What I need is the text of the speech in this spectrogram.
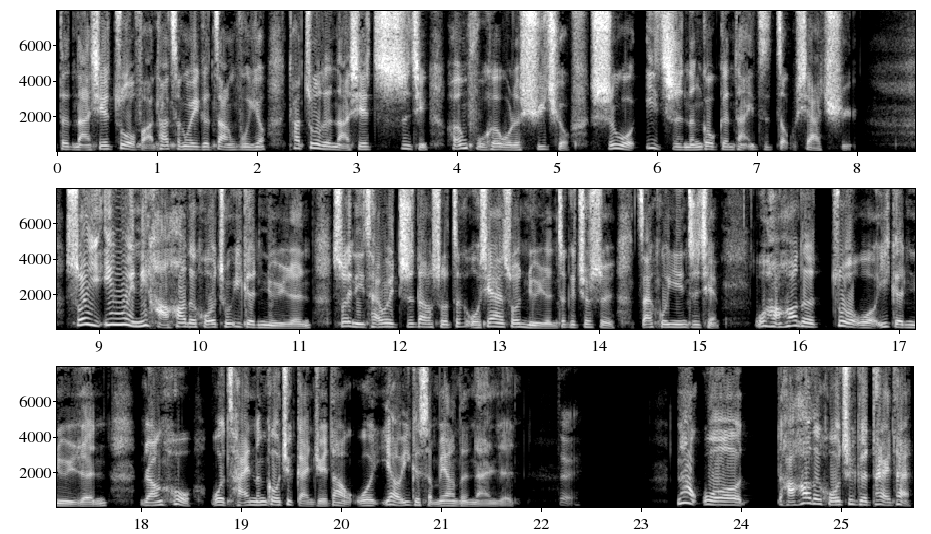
的哪些做法，他成为一个丈夫以后，他做的哪些事情很符合我的需求，使我一直能够跟他一直走下去。所以，因为你好好的活出一个女人，所以你才会知道说，这个我现在说女人，这个就是在婚姻之前，我好好的做我一个女人，然后我才能够去感觉到我要一个什么样的男人。对，那我。好好的活出一个太太，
